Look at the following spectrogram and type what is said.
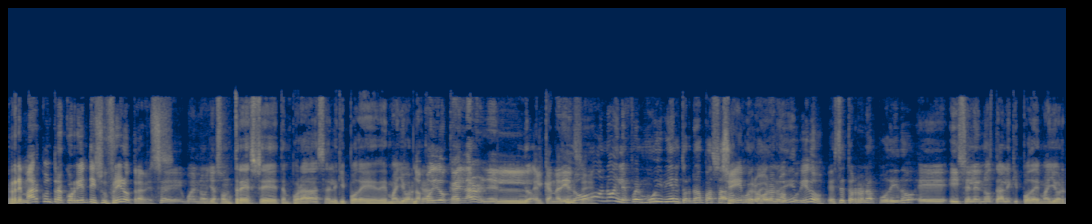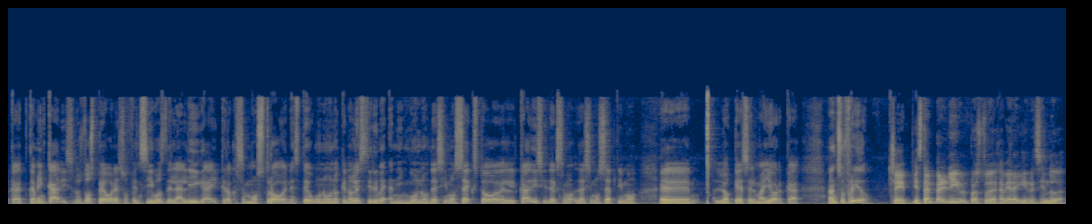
remar contra corriente y sufrir otra vez. Sí, bueno, ya son tres eh, temporadas al equipo de, de, Mallorca. No ha podido Kyle Aaron, el, no, el, canadiense. No, no, y le fue muy bien el torneo pasado. Sí, pero ahora no ha podido. Este torneo no ha podido eh, y se le nota al equipo de Mallorca. También Cádiz, los dos peores ofensivos de la liga y creo que se mostró en este 1-1 que no le sirve a ninguno. Décimo sexto el Cádiz y décimo, décimo séptimo eh, lo que es el Mallorca. Han sufrido. Sí, y está en peligro el puesto de Javier Aguirre, sin duda.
